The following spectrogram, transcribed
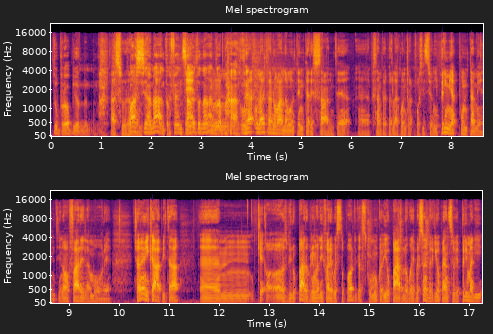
tu proprio passi a un'altra, fai un salto da un'altra parte. Una, un'altra domanda molto interessante, eh, sempre per la contrapposizione, i primi appuntamenti, no? fare l'amore. Cioè a me mi capita ehm, che ho, sviluppato prima di fare questo podcast. Comunque io parlo con le persone perché io penso che prima di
